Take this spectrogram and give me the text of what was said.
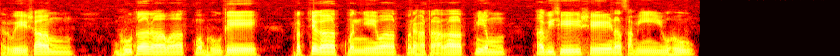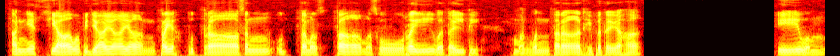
सर्वेषाम् भूतानामात्मभूते प्रत्यगात्मन्येवात्मनः तादात्म्यम् अविशेषेण समीयुः। अन्यस्यामपि जायायाम् त्रयः पुत्रासन् उत्तमस्तामसो रैवत इति मन्वन्तराधिपतयः। एवम्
